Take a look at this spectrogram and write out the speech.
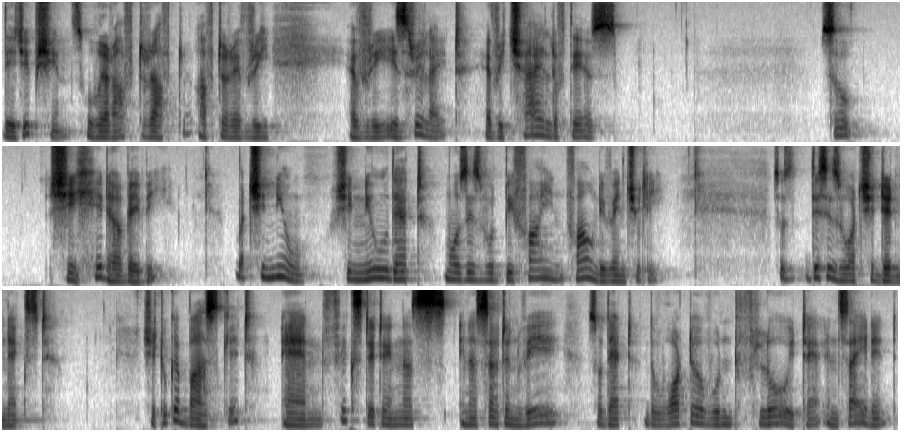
the Egyptians who were after after after every every Israelite every child of theirs so she hid her baby but she knew, she knew that Moses would be fine, found eventually. So this is what she did next. She took a basket and fixed it in a, in a certain way so that the water wouldn't flow it uh, inside it.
